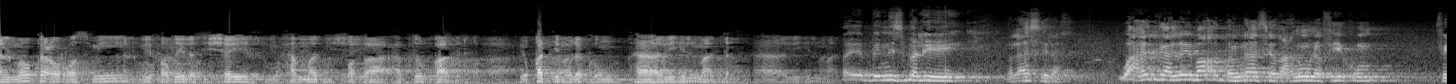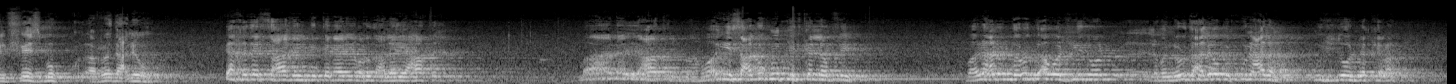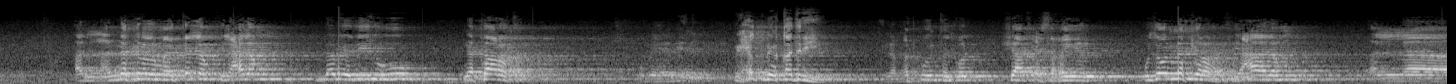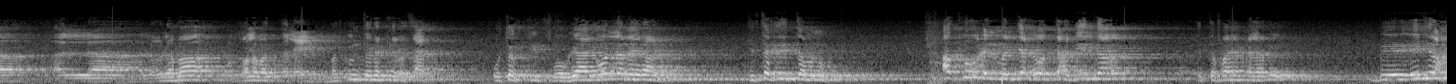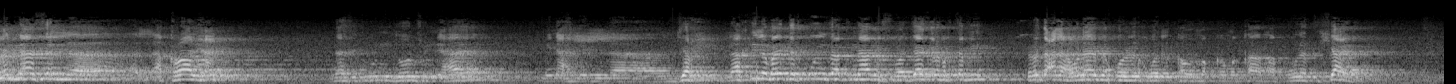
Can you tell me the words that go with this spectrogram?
الموقع الرسمي لفضيلة الشيخ محمد مصطفى عبد القادر. يقدم لكم هذه المادة. هذه المادة طيب بالنسبة للأسئلة واحد قال لي بعض الناس يضعنون فيكم في الفيسبوك الرد عليهم. يا أخي درت علي أنت قال لي برد على أي عاطل. ما أنا أي عاطل ما هو أي سعلوك ممكن يتكلم فيه ونحن نرد أول شيء دول لما نرد عليهم يكون علم ويجي دول نكرة. النكرة لما يتكلم في العلم ده بيزيده نكارة. بيحط من قدره. لما تكون انت تقول شافع صغير وزول نكرة في عالم ال ال العلماء وطلبة العلم. ما تكون انت نكرة ساكت. وتكتب فوقان ولا غيران. تفتكر أنت منو؟ اطلع علم الجرح والتعديل ده. أنت فاهم كلامي؟ بيجرح الناس الأقران يعني. الناس يكون دول في النهاية من أهل الجرح. لكن لما أنت تكون ذاك ناقص وجاك المكتبي رد على هؤلاء يقول مقولة الشاعر.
